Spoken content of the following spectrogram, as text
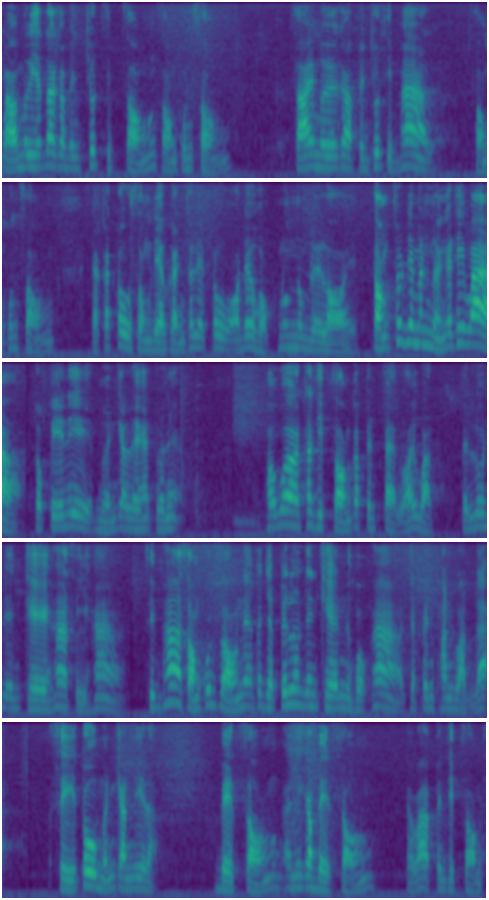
ขวามือเฮต้าก็เป็นชุด 12 2คูณ2ซ้ายมือก็เป็นชุด 15 2คูณ2แต่ก็ตู้ทรงเดียวกันเขาเรียกตู้ออเดอร์ 6 นุ่มๆลอยๆสองชุดนี้มันเหมือนกันที่ว่าตัวปีนี่เหมือนกันเลยฮะตัวนี้ เพราะว่าถ้า 12 ก็เป็น 800 วัตต์ เป็นรุ่น NK 545 15 2คูณ2เนี่ยก็จะเป็นรุ่น NK 165 จะเป็นพันวัตต์ละ 4 ตู้เหมือนกันนี่แหละ เบส2อันนี้ก็เบส2แต่ว่าเป็น 12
